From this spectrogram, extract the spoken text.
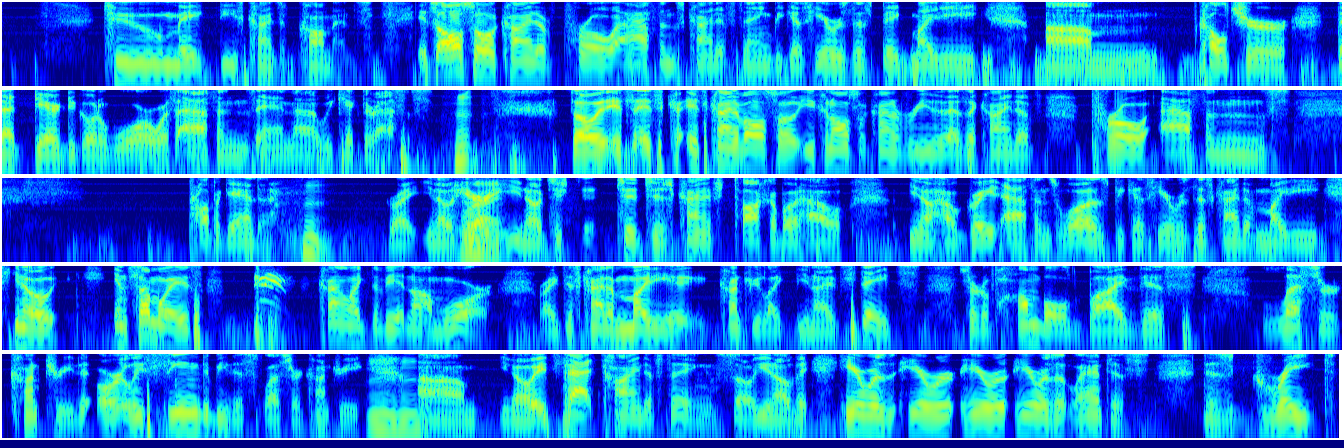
to make these kinds of comments. It's also a kind of pro Athens kind of thing because here was this big, mighty um, culture that dared to go to war with Athens, and uh, we kicked their asses. Hmm. So it's it's it's kind of also you can also kind of read it as a kind of pro Athens propaganda. Hmm. Right? You know, here, Right. you know, just to, to to kind of talk about how, you know, how great Athens was because here was this kind of mighty, you know, in some ways, kind of like the Vietnam War, right? This kind of mighty country like the United States, sort of humbled by this lesser country, that, or at least seen to be this lesser country. Mhm. Um, you know, it's that kind of thing. So you know, the, here was here were here here was Atlantis, this great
